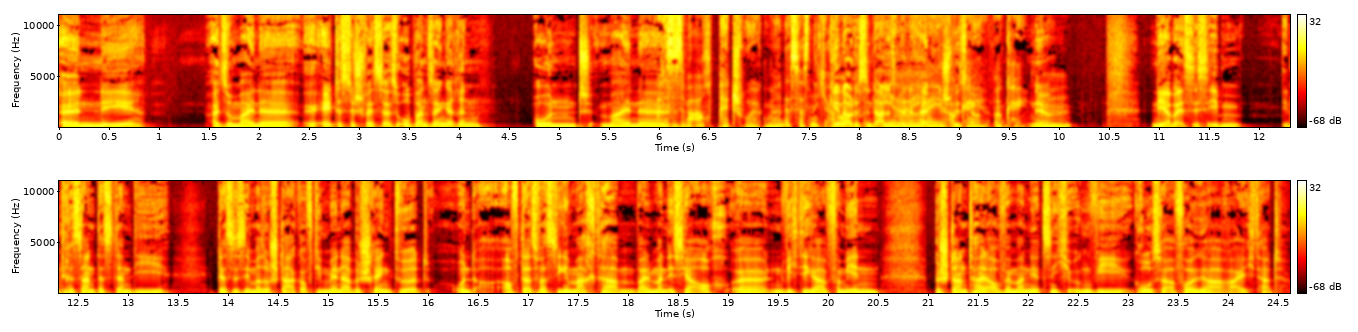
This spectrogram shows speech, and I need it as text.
Äh, nee, also meine äh, älteste Schwester ist Opernsängerin und meine Das ist aber auch Patchwork, ne? Das ist das nicht auch? Genau, das sind alles ja, meine ja, ja, Halbgeschwister. Okay, okay. Ja. Mhm. Nee, aber es ist eben interessant, dass dann die, dass es immer so stark auf die Männer beschränkt wird und auf das, was sie gemacht haben, weil man ist ja auch äh, ein wichtiger Familienbestandteil, auch wenn man jetzt nicht irgendwie große Erfolge erreicht hat.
